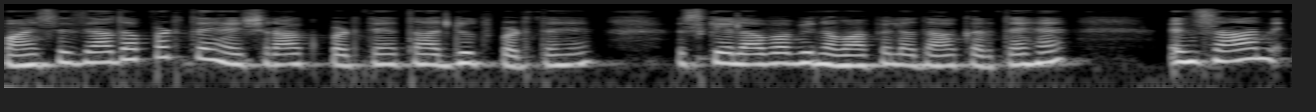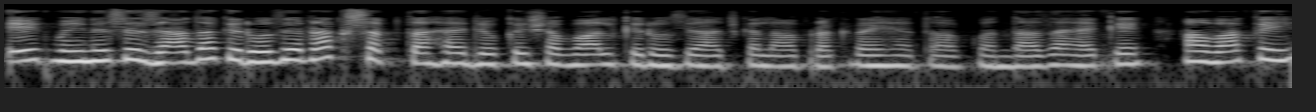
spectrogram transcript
پانچ سے زیادہ پڑھتے ہیں اشراک پڑھتے ہیں تعجد پڑھتے ہیں۔ اس کے علاوہ بھی نوافل ادا کرتے ہیں۔ انسان ایک مہینے سے زیادہ کے روزے رکھ سکتا ہے جو کہ شوال کے روزے آج کل آپ رکھ رہے ہیں تو آپ کو اندازہ ہے کہ ہاں واقعی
